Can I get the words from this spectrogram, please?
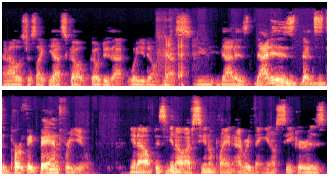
and I was just like, "Yes, go, go do that. What are you doing? Yes, you. That is that is that's the perfect band for you. You know, because you know I've seen them playing everything. You know, Seeker is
